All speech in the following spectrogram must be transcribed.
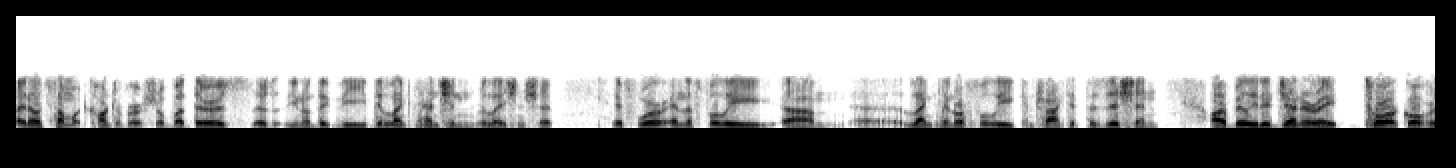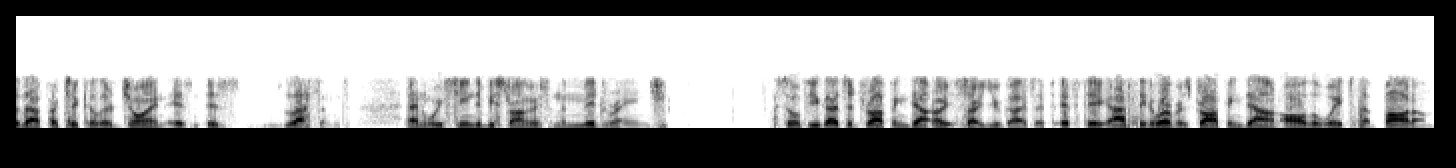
I know it's somewhat controversial, but there is there's you know the the, the length tension relationship. If we're in the fully um, uh, lengthened or fully contracted position, our ability to generate torque over that particular joint is is lessened, and we seem to be strongest in the mid range. So if you guys are dropping down, or sorry, you guys, if, if the athlete, whoever is dropping down all the way to that bottom,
